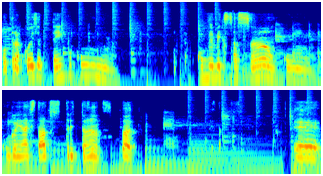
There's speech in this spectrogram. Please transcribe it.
Outra coisa é tempo com. com memetização, com, com ganhar status tretando, sabe? É,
